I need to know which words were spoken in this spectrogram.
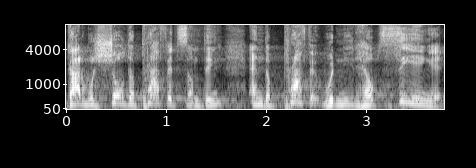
God would show the prophet something, and the prophet would need help seeing it.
